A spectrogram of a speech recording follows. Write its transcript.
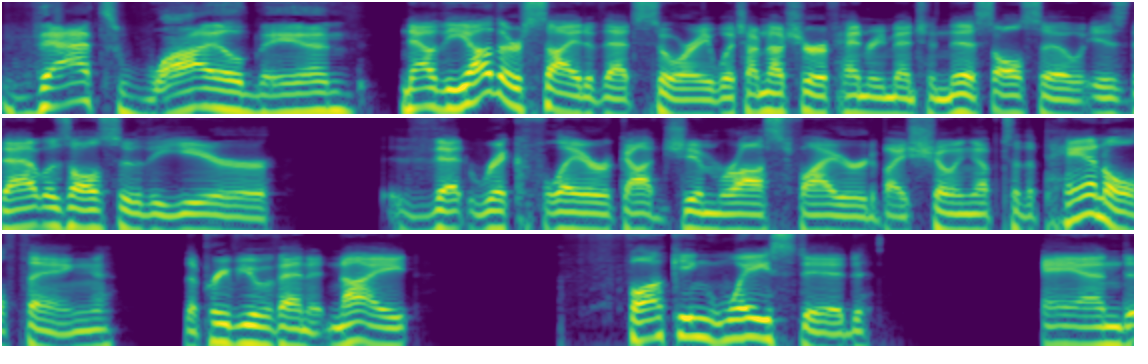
that's wild, man. Now, the other side of that story, which I'm not sure if Henry mentioned this also, is that was also the year that Ric Flair got Jim Ross fired by showing up to the panel thing, the preview event at night, fucking wasted and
